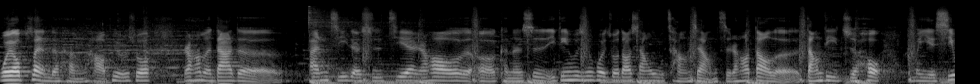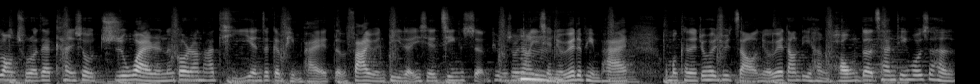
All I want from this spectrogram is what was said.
well plan 的很好。譬如说，让他们搭的。班机的时间，然后呃，可能是一定会是会坐到商务舱这样子，然后到了当地之后，我们也希望除了在看秀之外，人能够让他体验这个品牌的发源地的一些精神，譬如说像以前纽约的品牌，嗯、我们可能就会去找纽约当地很红的餐厅，或是很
